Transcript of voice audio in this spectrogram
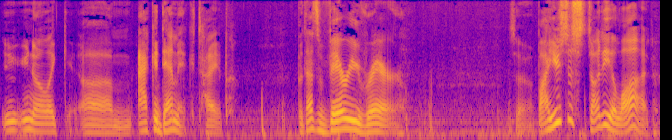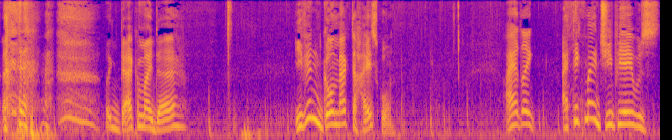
you, you know like um, academic type, but that's very rare. So, but I used to study a lot. like back in my day, even going back to high school, I had like, I think my GPA was,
